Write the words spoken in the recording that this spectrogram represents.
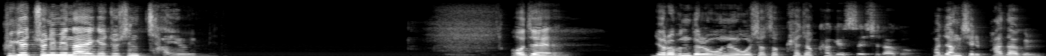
그게 주님이 나에게 주신 자유입니다. 어제 여러분들 오늘 오셔서 쾌적하게 쓰시라고 화장실 바닥을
